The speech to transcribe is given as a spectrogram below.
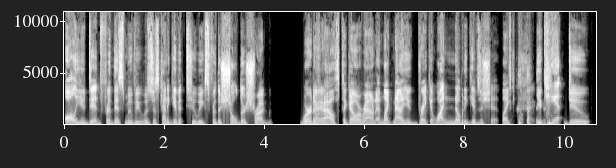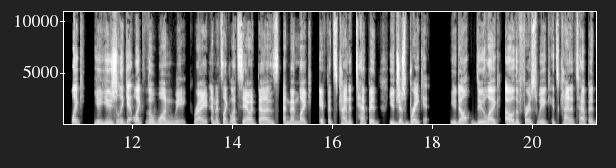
all you did for this movie was just kind of give it two weeks for the shoulder shrug word of Yeah, yeah. mouth to go around. And like now you break it wide, nobody gives a shit. Like you can't do like you usually get like the one week, right? And it's like, let's see how it does. And then like if it's kind of tepid, you just break it. You don't do like, oh, the first week it's kind of tepid.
